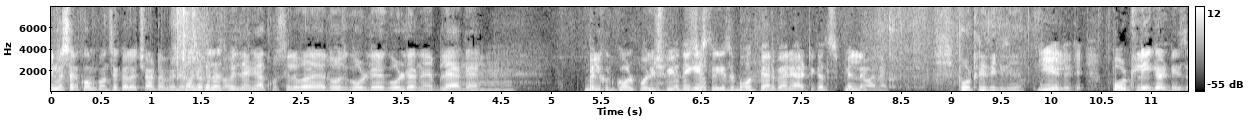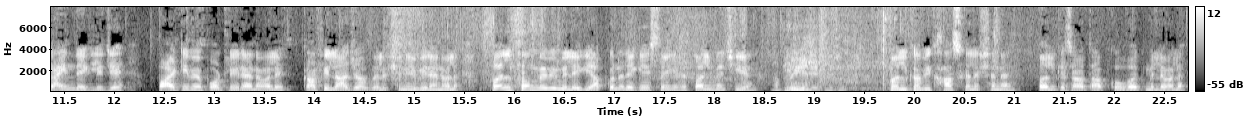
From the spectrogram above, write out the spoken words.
इनमें सर कौन कौन से कलर चार्ट अवेलेबल सारे कलर्स मिल जाएँगे। आपको सिल्वर है रोज गोल्ड है गोल्डन है ब्लैक है। बिल्कुल गोल्ड पॉलिश भी है। देखिए इस तरीके से बहुत प्यारे प्यारे आर्टिकल्स मिलने वाले हैं। पोटली देख लीजिए ये लीजिए। पोटली का डिज़ाइन देख लीजिए। पार्टी में पोटली रहने वाले काफ़ी लाजवाब कलेक्शन ये भी रहने वाला। पल फॉर्म में भी मिलेगी आपको ना। देखिए इस तरीके से पल में चाहिए तो ये देख लीजिए। पल का भी खास कलेक्शन है। पल के साथ आपको वर्क मिलने वाला है।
